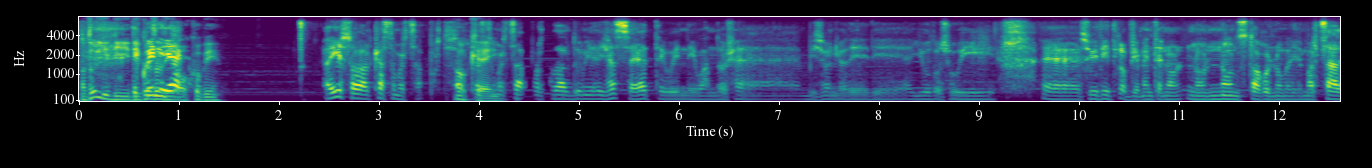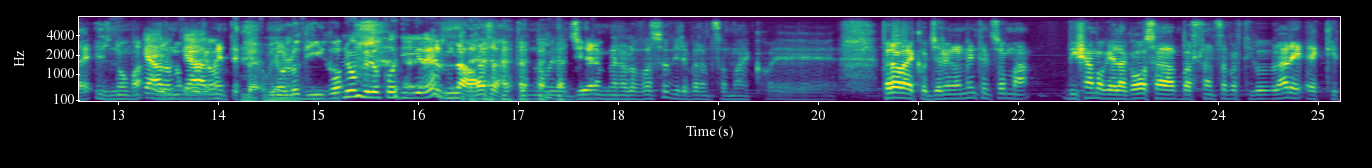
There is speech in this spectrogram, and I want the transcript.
Ma tu gli di, di cosa quindi ti ecco- occupi? Ah, io sto al customer support, okay. customer support dal 2017, quindi quando c'è bisogno di, di aiuto sui, eh, sui titoli, ovviamente non, non, non, sto col nome del marsale, il nome, chiaro, il nome ovviamente, Beh, ovviamente, non lo dico. Non ve lo può dire. no, esatto, il nome da GM non lo posso dire, però insomma ecco. Eh, però ecco, generalmente insomma diciamo che la cosa abbastanza particolare è che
